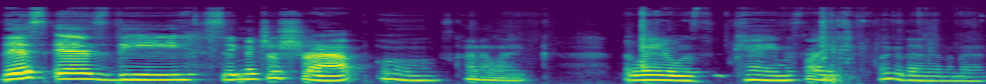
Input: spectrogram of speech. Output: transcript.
This is the signature strap. Oh, it's kind of like the way it was came. It's like, look at that in the back.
